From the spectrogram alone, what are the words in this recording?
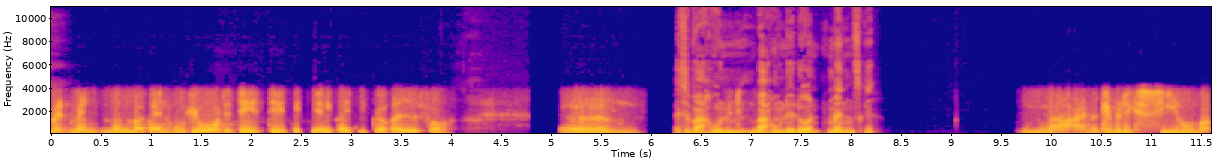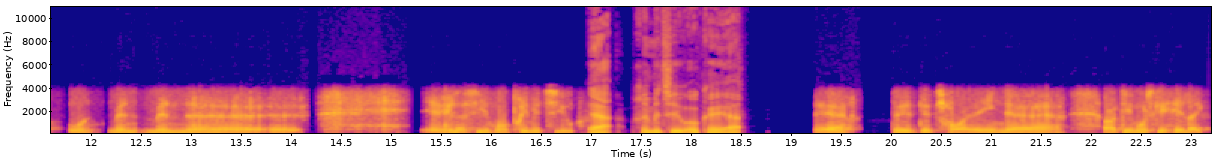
Men, men, men hvordan hun gjorde det, det, det, det kan jeg ikke rigtig gøre rede for. Øh, altså var, hun, var hun et ondt menneske? Nej, man kan vel ikke sige, at hun var ond, men, men øh, jeg vil hellere sige, at hun var primitiv. Ja, primitiv, okay, ja. Ja, det, det tror jeg egentlig er. Og det er måske heller ikke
